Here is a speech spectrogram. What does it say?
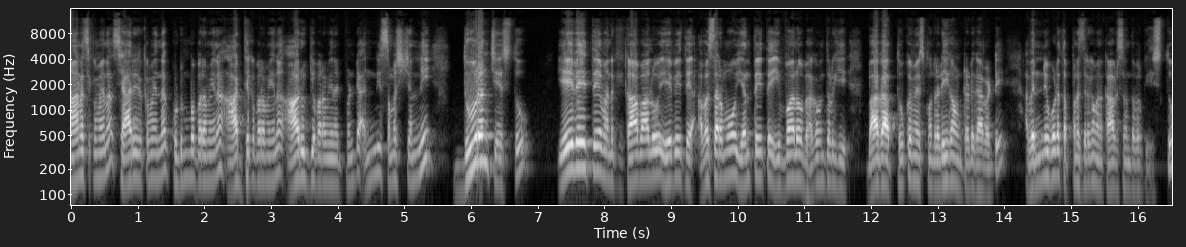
మానసికమైన శారీరకమైన కుటుంబపరమైన ఆర్థికపరమైన ఆరోగ్యపరమైనటువంటి అన్ని సమస్యల్ని దూరం చేస్తూ ఏవైతే మనకి కావాలో ఏవైతే అవసరమో ఎంతైతే ఇవ్వాలో భగవంతుడికి బాగా తూకం వేసుకొని రెడీగా ఉంటాడు కాబట్టి అవన్నీ కూడా తప్పనిసరిగా మనకు కావలసినంత వరకు ఇస్తూ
